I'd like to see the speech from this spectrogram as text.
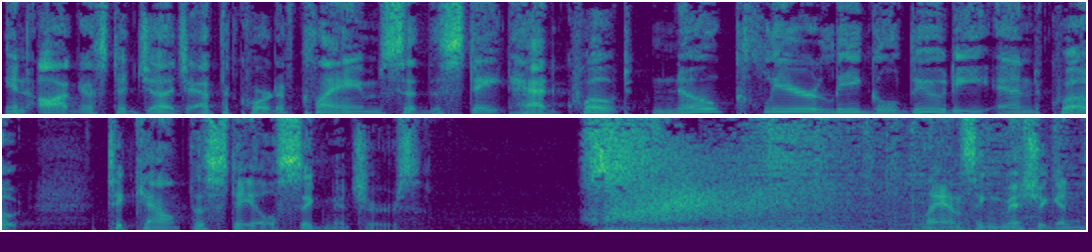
In August, a judge at the Court of Claims said the state had, quote, no clear legal duty, end quote, to count the stale signatures. Lansing, Michigan.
